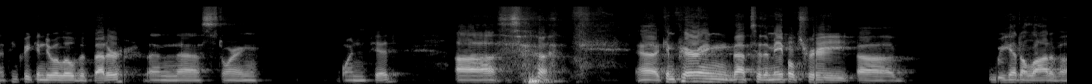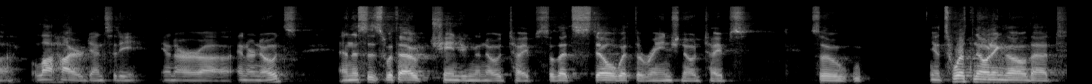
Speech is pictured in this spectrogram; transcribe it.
I think we can do a little bit better than uh, storing one PID. Uh, Uh, comparing that to the maple tree, uh, we get a lot of a, uh, a, lot higher density in our uh, in our nodes, and this is without changing the node types. So that's still with the range node types. So it's worth noting though that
